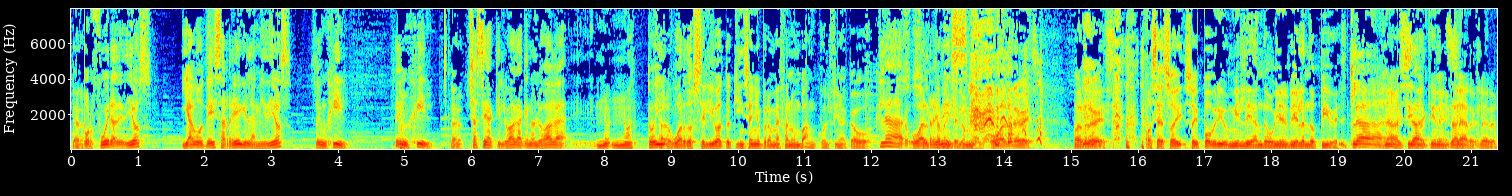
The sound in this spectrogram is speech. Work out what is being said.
Claro. por fuera de Dios y hago de esa regla mi Dios, soy un gil. Soy Mm. un gil. Claro. Ya sea que lo haga, que no lo haga, eh, no, no estoy... Claro, guardo celibato 15 años, pero me afano un banco, al fin y al cabo. Claro, o al revés. lo mismo. O al revés. O al revés. O sea, soy, soy pobre y humilde y ando viol- violando pibes. Claro, No, sí, no exacto, tiene- exacto. claro, claro.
